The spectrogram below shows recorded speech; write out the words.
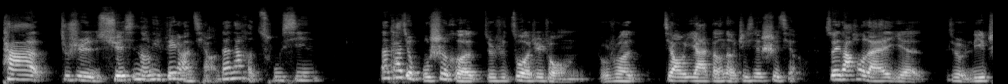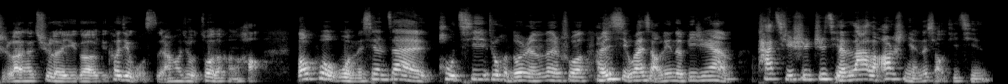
他就是学习能力非常强，但他很粗心，那他就不适合就是做这种，比如说。交易啊，等等这些事情，所以他后来也就离职了，他去了一个科技公司，然后就做得很好。包括我们现在后期，就很多人问说很喜欢小林的 BGM，他其实之前拉了二十年的小提琴，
